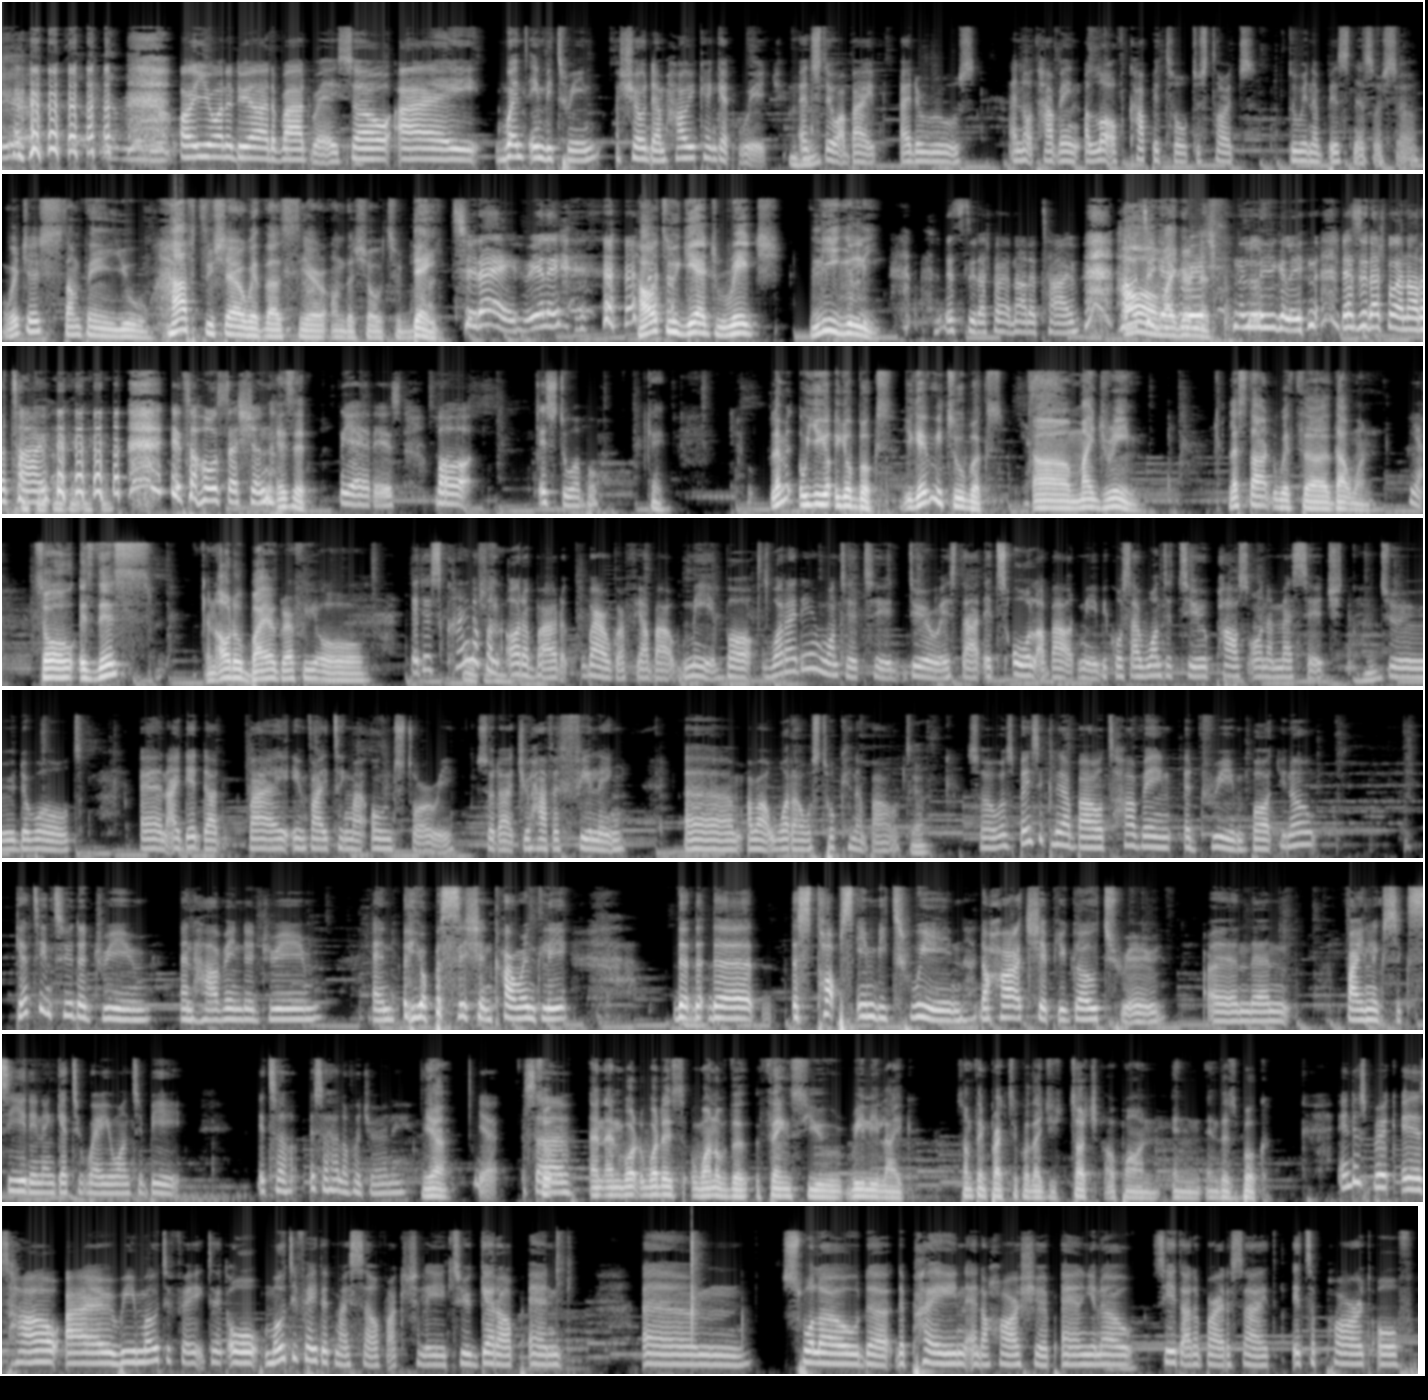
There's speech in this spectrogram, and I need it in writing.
or you want to do it at a bad way? So I went in between. I showed them how you can get rich and still abide by the rules and not having a lot of capital to start doing a business or so. which is something you have to share with us here on the show today. Today, really? How to get rich legally. Let's do that for another time. How Oh, to get rich legally. Let's do that for another time. it's a whole session. Is it yeah, it is. But it's doable. okay? Let me. oh, Your, your books. You gave me two books. Uh, my dream. Let's start with uh, that one. Yeah. So, is this an autobiography or? It is kind of an autobiography about me, but what I didn't want it to do is that it's all about me because I wanted to pass on a message to the world. And I did that by inviting my own story so that you have a feeling um, about what I was talking about. Yeah. So it was basically about having a dream, but you know, getting to the dream and having the dream and your position currently, the, the, the, the stops in between, the hardship you go through, and then finally succeeding and get to where you want to be. It's a, it's a hell of a journey. Yeah. Yeah. So, So, and and what what is one of the things you really like? Something practical that you touch upon in in this book. In this book is how I remotivated or motivated myself actually to get up and um, swallow the, the pain and the hardship and, you know, see it at the brighter side. It's a part of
